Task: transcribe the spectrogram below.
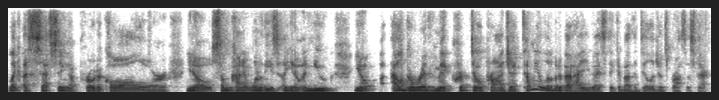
like assessing a protocol or you know some kind of one of these uh, you know a new you know algorithmic crypto project? Tell me a little bit about how you guys think about the diligence process there.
